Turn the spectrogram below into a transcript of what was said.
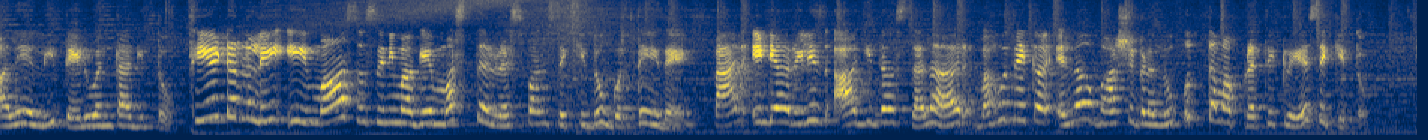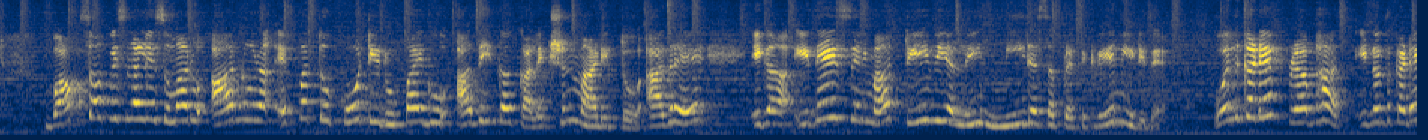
ಅಲೆಯಲ್ಲಿ ತೇಲುವಂತಾಗಿತ್ತು. ಥಿಯೇಟರ್ನಲ್ಲಿ ಈ ಮಾಸ್ ಸಿನಿಮಾಗೆ ಮಸ್ತ್ ರೆಸ್ಪಾನ್ಸ್ ಸಿಕ್ಕಿದ್ದು ಗೊತ್ತೇ ಇದೆ. ಪ್ಯಾನ್ ಇಂಡಿಯಾ ರಿಲೀಸ್ ಆಗಿದ್ದ ಸಲಾರ್ ಬಹುತೇಕ ಎಲ್ಲ ಭಾಷೆಗಳಲ್ಲೂ ಉತ್ತಮ ಪ್ರತಿಕ್ರಿಯೆ ಸಿಕ್ಕಿತ್ತು. ಬಾಕ್ಸ್ ಆಫೀಸ್ನಲ್ಲಿ ಸುಮಾರು ಆರುನೂರ ಎಪ್ಪತ್ತು ಕೋಟಿ ರೂಪಾಯಿಗೂ ಅಧಿಕ ಕಲೆಕ್ಷನ್ ಮಾಡಿತ್ತು. ಆದರೆ ಈಗ ಇದೇ ಸಿನಿಮಾ ಟಿವಿಯಲ್ಲಿ ನೀರಸ ಪ್ರತಿಕ್ರಿಯೆ ನೀಡಿದೆ. ಒಂದು ಕಡೆ ಪ್ರಭಾಸ್, ಇನ್ನೊಂದು ಕಡೆ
